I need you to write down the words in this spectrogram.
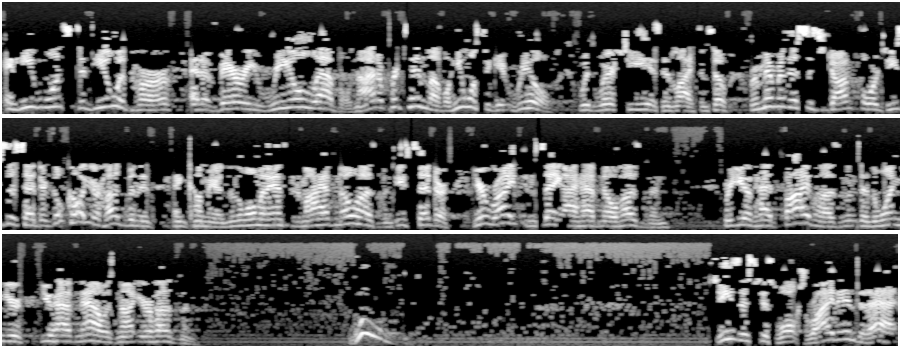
And he wants to deal with her at a very real level, not a pretend level. He wants to get real with where she is in life. And so remember this is John 4. Jesus said to her, Go call your husband and, and come here. And then the woman answered him, I have no husband. Jesus said to her, You're right in saying I have no husband. For you have had five husbands, and the one you you have now is not your husband. Woo! Jesus just walks right into that.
